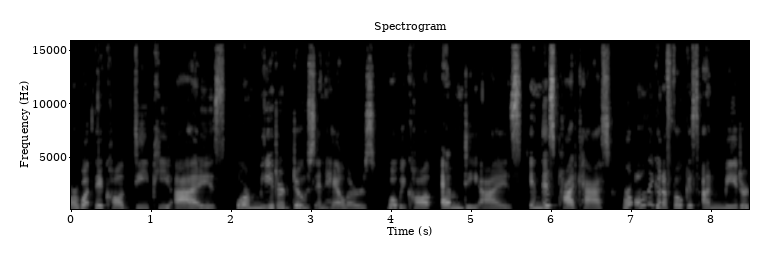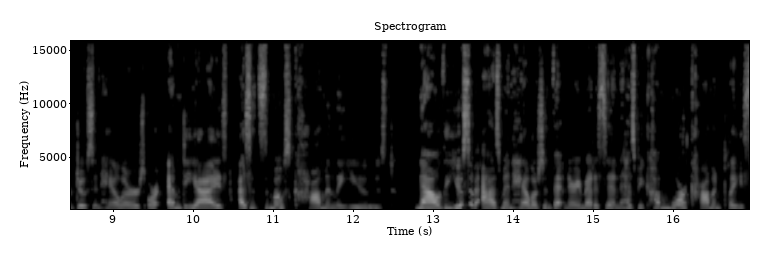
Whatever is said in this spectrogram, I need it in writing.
or what they call DPIs, or meter dose inhalers, what we call MDIs. In this podcast, we're only going to focus on meter dose inhalers, or MDIs, as it's the most commonly used. Now, the use of asthma inhalers in veterinary medicine has become more commonplace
